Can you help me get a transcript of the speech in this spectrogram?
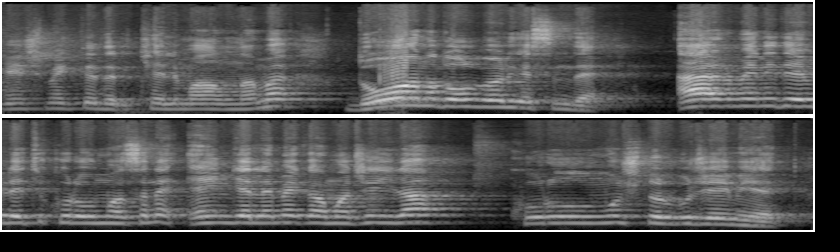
geçmektedir kelime anlamı. Doğu Anadolu bölgesinde Ermeni devleti kurulmasını engellemek amacıyla kurulmuştur bu cemiyet.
